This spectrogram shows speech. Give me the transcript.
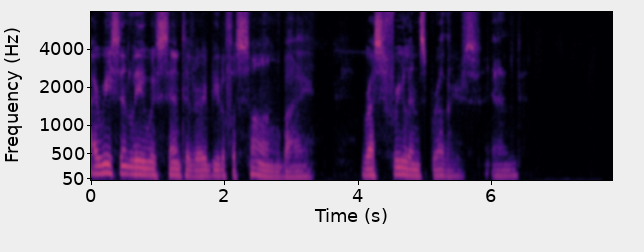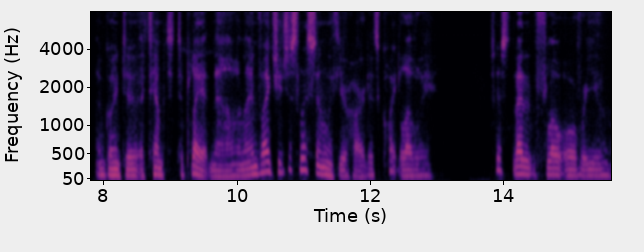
I recently was sent a very beautiful song by Russ Freeland's brothers, and I'm going to attempt to play it now. And I invite you just listen with your heart. It's quite lovely. Just let it flow over you.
